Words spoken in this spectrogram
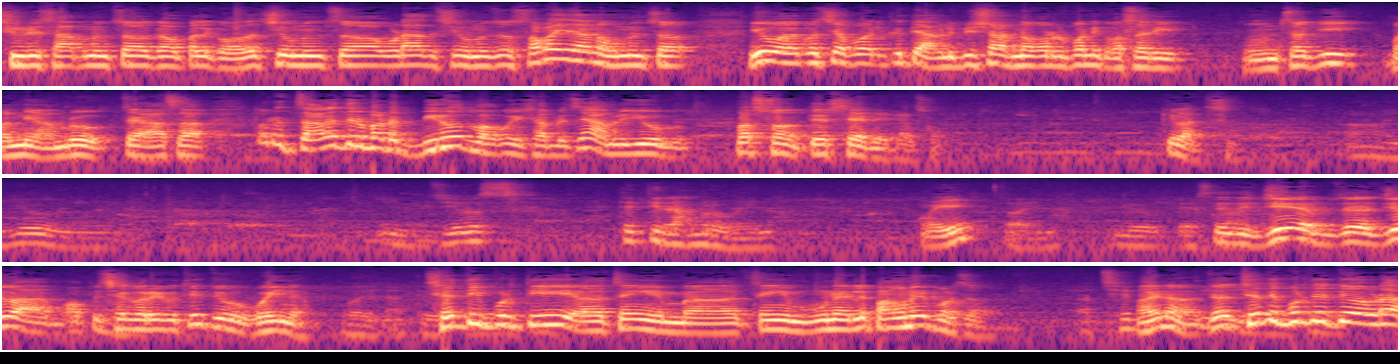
सिडिओ साहब हुनुहुन्छ गाउँपालिका अध्यक्ष हुनुहुन्छ वडा अध्यक्ष हुनुहुन्छ सबैजना हुनुहुन्छ। यो भएपछि अब अलिकति हामीले विश्वास नगर्नु पनि कसरी हुन्छ कि भन्ने हाम्रो चाहिँ आशा। तर चारैतिरबाट विरोध भएको हिसाबले चाहिँ हामीले यो प्रश्न तेर्स्याइरहेका छौँ। के लाग्छ? यो जे होस् त्यति राम्रो होइन। है? होइन। जे जे- अपेक्षा गरेको थियो त्यो होइन। क्षतिपूर्ति चाहिँ चाहिँ उनीहरूले पाउनै पर्छ। होइन? क्षतिपूर्ति त्यो एउटा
